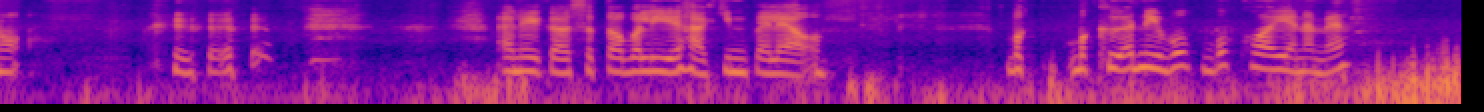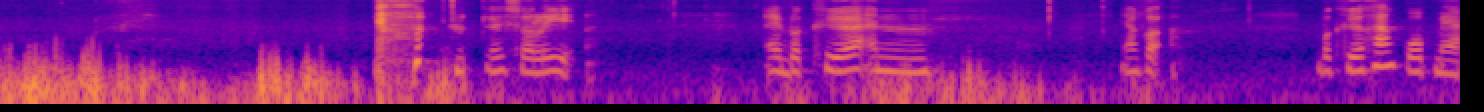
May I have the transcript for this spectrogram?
เนาะอันนี้ก็สตรอเบอรี่ค่ะกินไปแล้วบักบักเขือนี่บกบกคอยอันนั้นไหมเอ้ย sorry ไอ้บักเขืออันยังก็บักเขือข้างกบแม่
